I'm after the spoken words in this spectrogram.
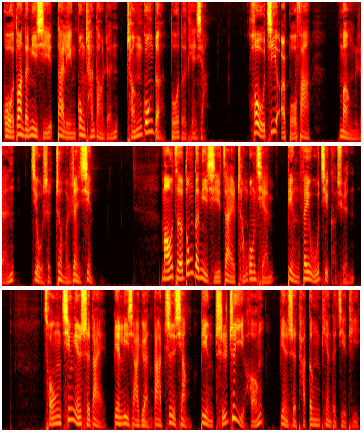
果断的逆袭，带领共产党人成功的夺得天下，厚积而薄发，猛人就是这么任性。毛泽东的逆袭在成功前并非无迹可寻，从青年时代便立下远大志向并持之以恒，便是他登天的阶梯。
